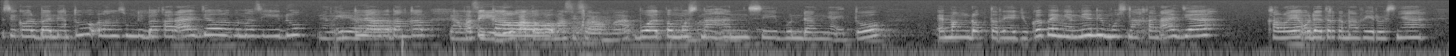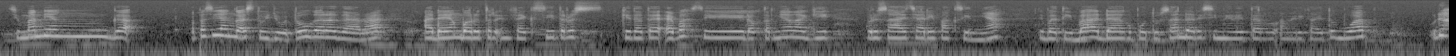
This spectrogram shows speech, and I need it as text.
si korbannya tuh langsung dibakar aja walaupun masih hidup yang itu Iya. yang aku tangkap Yang tapi masih hidup kalau ataupun masih selamat. buat pemusnahan si bundangnya itu emang dokternya juga pengennya dimusnahkan aja kalau yang udah terkena virusnya cuman yang nggak apa sih yang nggak setuju tuh gara-gara ada yang baru terinfeksi terus kita teh eh apa si dokternya lagi berusaha cari vaksinnya tiba-tiba ada keputusan dari si militer Amerika itu buat udah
